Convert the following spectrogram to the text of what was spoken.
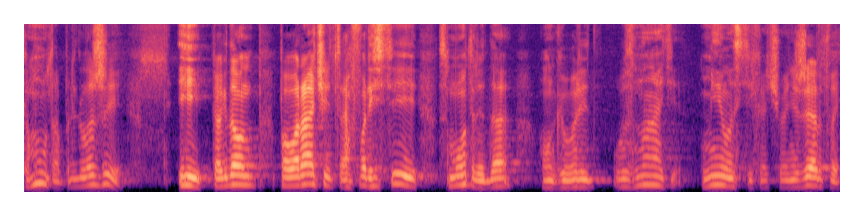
кому-то предложи. И когда он поворачивается, а фарисеи смотрят, да, он говорит, узнайте, милости хочу, а не жертвы.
